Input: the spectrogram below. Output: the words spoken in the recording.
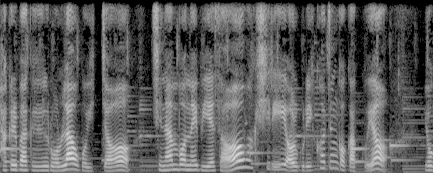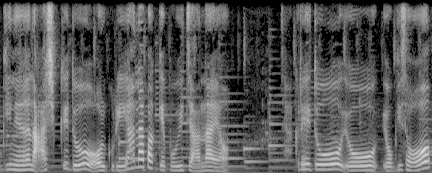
바글바글 올라오고 있죠. 지난번에 비해서 확실히 얼굴이 커진 것 같고요. 여기는 아쉽게도 얼굴이 하나밖에 보이지 않아요. 자, 그래도 요, 여기서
